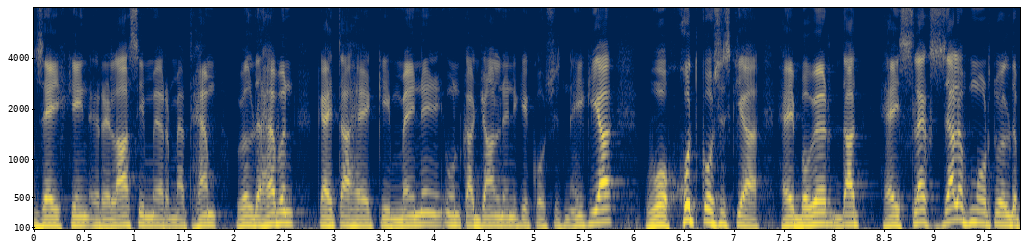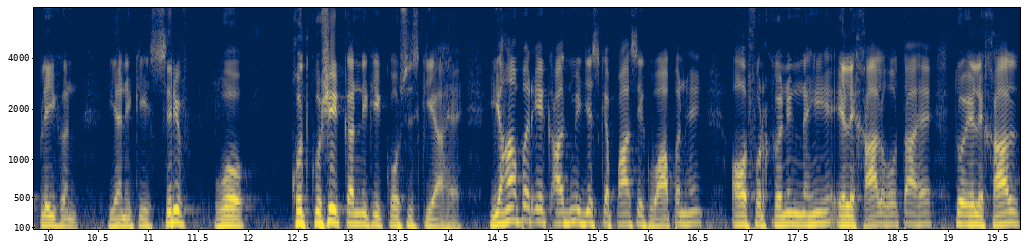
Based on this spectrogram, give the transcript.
जैकिन रेलासी मेर मैथम विल हेवन। कहता है कि मैंने उनका जान लेने की कोशिश नहीं किया, वो खुद कोशिश किया। है बवेर दत है स्लैक्स जलफ मोर्तुल द प्लेखन यानी कि सिर्फ़ वो खुदकुशी करने की कोशिश किया है। यहाँ पर एक आदमी जिसके पास एक वापन है और फुरखनिंग नहीं है एल खाल होता है तो एल खाल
